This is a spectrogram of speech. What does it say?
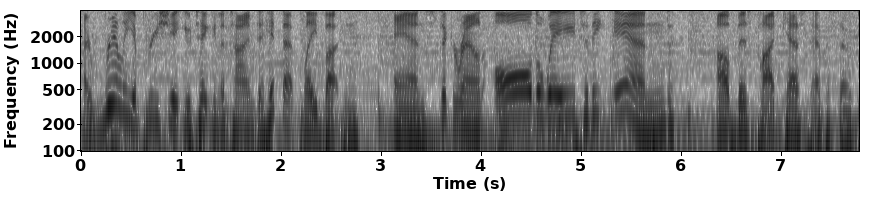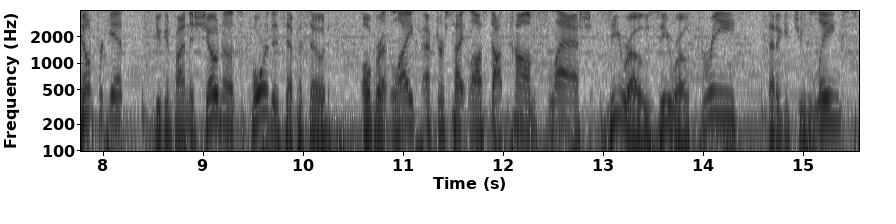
I really appreciate you taking the time to hit that play button and stick around all the way to the end of this podcast episode. Don't forget, you can find the show notes for this episode over at lifeaftersightloss.com slash 003. That'll get you links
